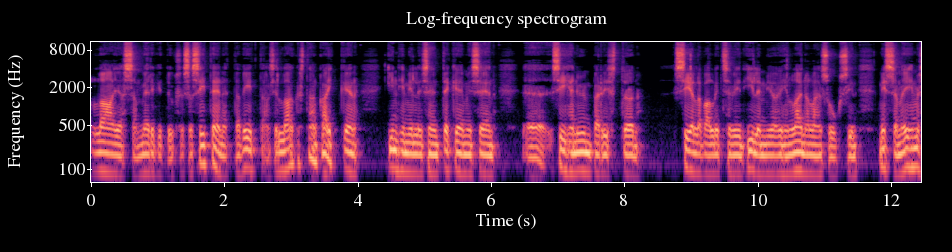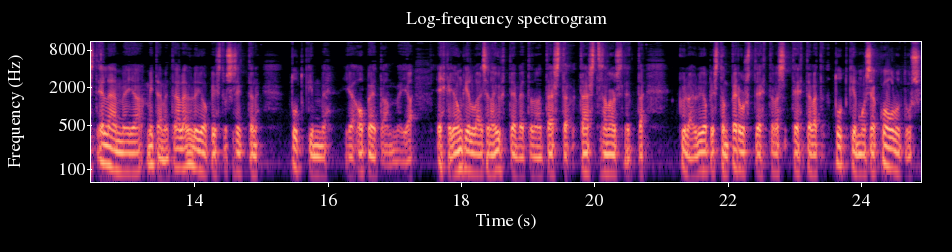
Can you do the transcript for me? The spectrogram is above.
laajassa merkityksessä siten, että viittaan sillä oikeastaan kaikkeen inhimilliseen tekemiseen, siihen ympäristöön, siellä vallitseviin ilmiöihin, lainalaisuuksiin, missä me ihmiset elämme ja mitä me täällä yliopistossa sitten tutkimme ja opetamme. Ja ehkä jonkinlaisena yhteenvetona tästä, tästä sanoisin, että kyllä yliopiston perustehtävät tutkimus ja koulutus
